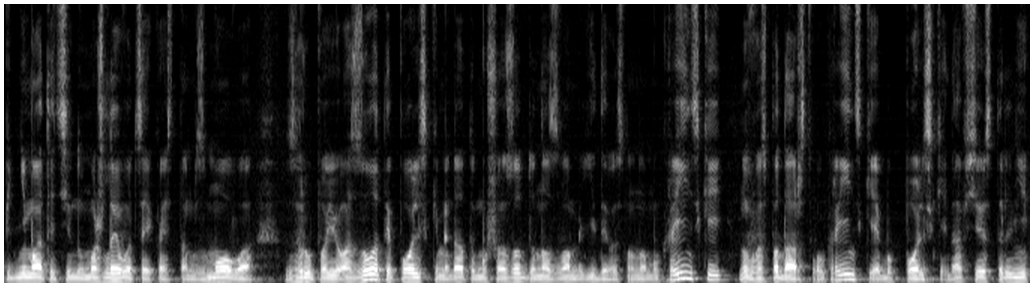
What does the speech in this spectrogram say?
піднімати ціну. Можливо, це якась там змова з групою Азоти польськими, да, тому що Азот до нас з вами їде в основному український, ну, в господарство український або польський. Да. Всі остальні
